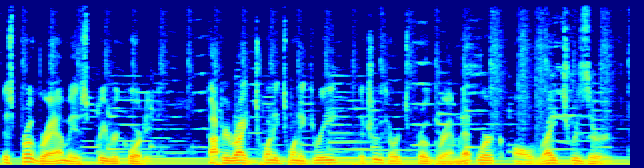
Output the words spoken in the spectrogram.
This program is pre recorded. Copyright 2023, the Truth Hurts Program Network, all rights reserved.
